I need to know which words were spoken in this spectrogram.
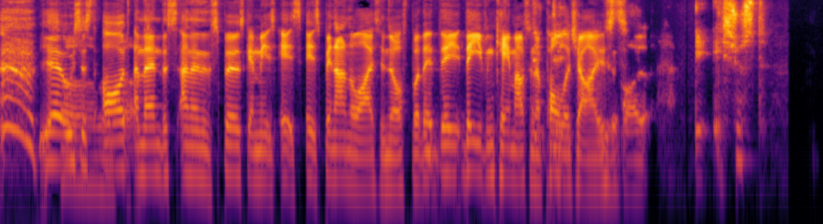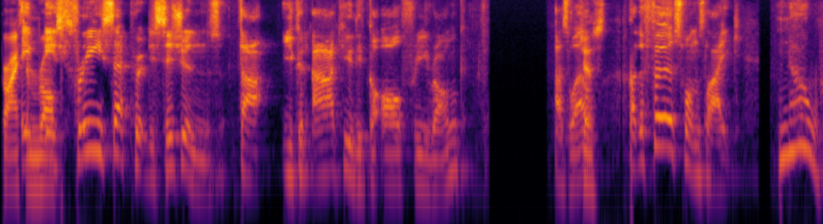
Yeah, it was Oh just odd. God. And then the and then the Spurs game. It's it's, it's been analysed enough, but they, they they even came out and apologised. It, it's just Bryson it- it's three separate decisions that you could argue they've got all three wrong, as well. Just Like the first one's like, no,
